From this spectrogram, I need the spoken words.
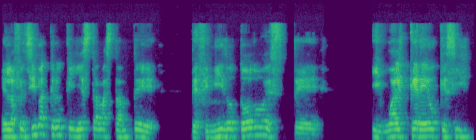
en la ofensiva creo que ya está bastante definido todo. Este, igual creo que sí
